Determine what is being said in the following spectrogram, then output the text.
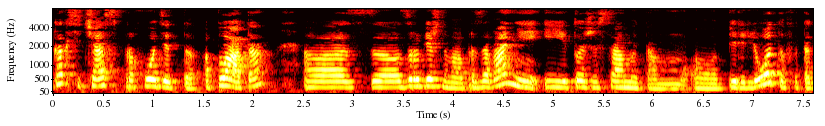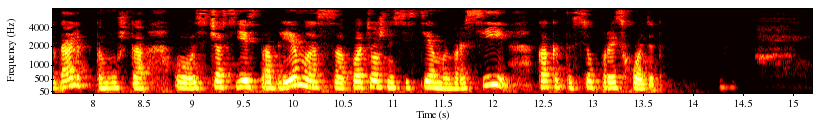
Как сейчас проходит оплата а, зарубежного образования и той же самой там а, перелетов и так далее, потому что сейчас есть проблемы с платежной системой в России, как это все происходит.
